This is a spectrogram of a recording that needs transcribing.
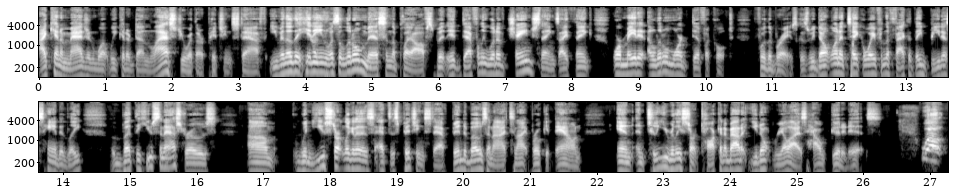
I can't imagine what we could have done last year with our pitching staff, even though the hitting was a little miss in the playoffs, but it definitely would have changed things, I think, or made it a little more difficult for the Braves because we don't want to take away from the fact that they beat us handedly. But the Houston Astros, um, when you start looking at this at this pitching staff, Ben DuBose and I tonight broke it down. And until you really start talking about it, you don't realize how good it is. Well,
